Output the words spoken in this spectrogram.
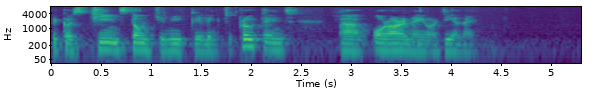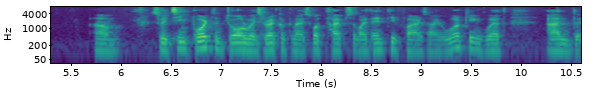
because genes don't uniquely link to proteins, uh, or RNA or DNA. Um, so it's important to always recognize what types of identifiers are you working with and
